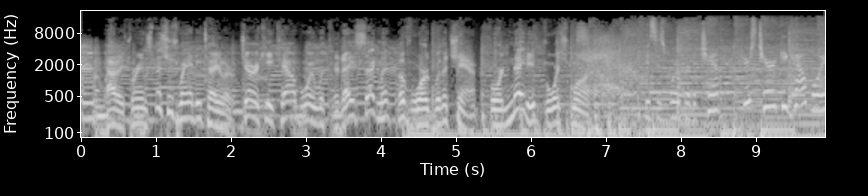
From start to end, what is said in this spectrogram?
Howdy, friends. This is Randy Taylor, Cherokee Cowboy, with today's segment of Word with a Champ for Native Voice One. This is Word with a Champ. Here's Cherokee Cowboy,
